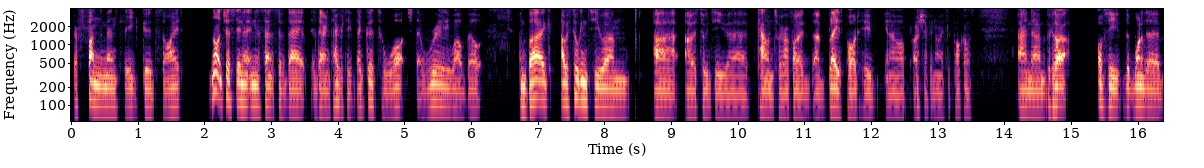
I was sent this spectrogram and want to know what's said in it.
They're a fundamentally good side, not just in, in the sense of their, their integrity, they're good to watch, they're really well built. And Berge, I was talking to um, uh, I was talking to uh, Cal on Twitter. I followed uh, Blaze Pod, who you know our, Sheffield United podcast, and um, because I obviously the, one of the,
